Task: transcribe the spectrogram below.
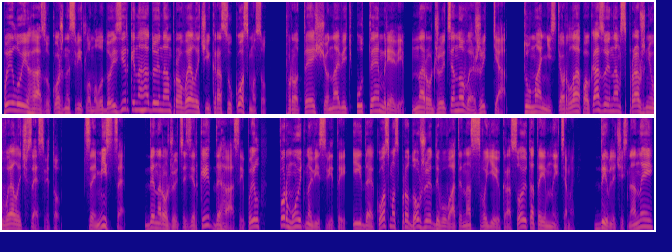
пилу і газу, кожне світло молодої зірки нагадує нам про велич і красу космосу, про те, що навіть у темряві народжується нове життя. Туманність орла показує нам справжню велич Всесвіту. Це місце, де народжуються зірки, де газ і пил формують нові світи, і де космос продовжує дивувати нас своєю красою та таємницями. Дивлячись на неї,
